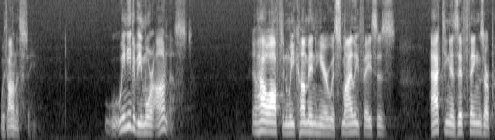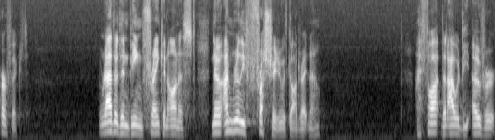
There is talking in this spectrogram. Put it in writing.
with honesty. We need to be more honest. You know, how often we come in here with smiley faces, acting as if things are perfect, rather than being frank and honest. No, I'm really frustrated with God right now. I thought that I would be over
